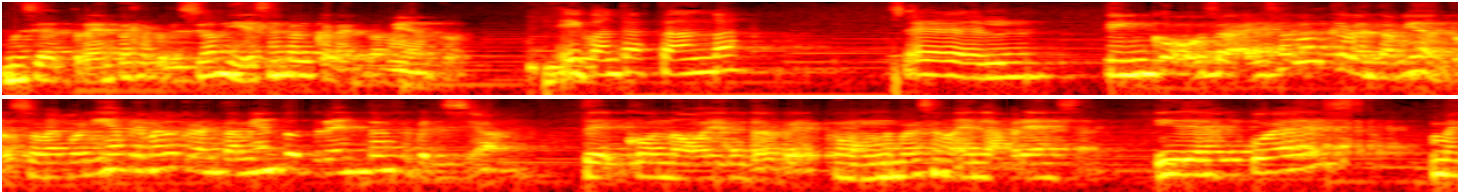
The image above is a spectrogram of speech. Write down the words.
Me decía 30 repeticiones y ese era el calentamiento. ¿Y cuántas tandas? El cinco, o sea, ese era el calentamiento. O sea, me ponía primero el calentamiento 30 repeticiones de, con 90, con una persona en la prensa. Y después me,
